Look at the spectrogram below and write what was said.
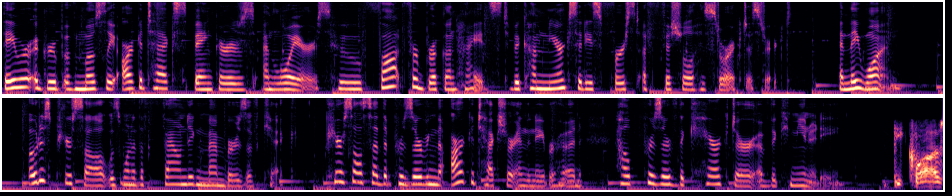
They were a group of mostly architects, bankers, and lawyers who fought for Brooklyn Heights to become New York City's first official historic district. And they won. Otis Pearsall was one of the founding members of KIC. Pearsall said that preserving the architecture in the neighborhood helped preserve the character of the community. Because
